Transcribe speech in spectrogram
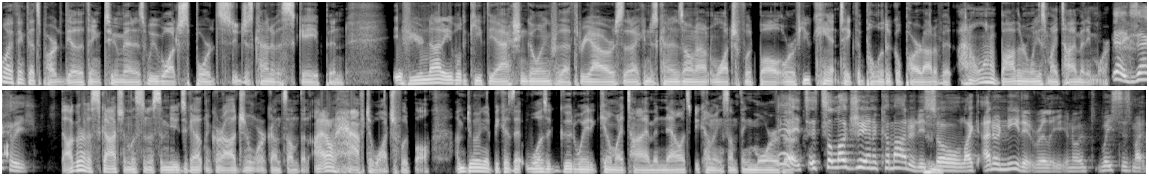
Well, I think that's part of the other thing too, man. Is we watch sports, you just kind of escape, and if you're not able to keep the action going for that three hours, so that I can just kind of zone out and watch football, or if you can't take the political part out of it, I don't want to bother and waste my time anymore. Yeah, exactly. I'll go have a scotch and listen to some music out in the garage and work on something. I don't have to watch football. I'm doing it because it was a good way to kill my time, and now it's becoming something more Yeah, of a. it's it's a luxury and a commodity. Mhm. So like I don't need it really. You know, it wastes my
